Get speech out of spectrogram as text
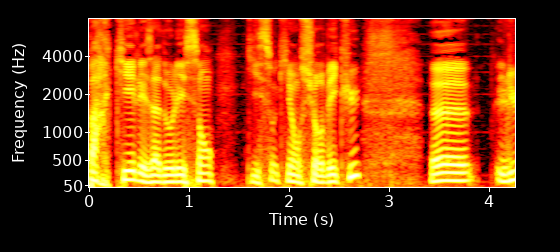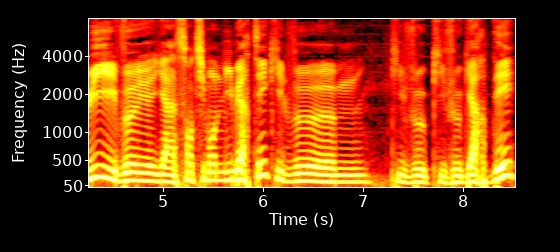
parquer les adolescents qui, ont survécu. Euh, lui, il, y a un sentiment de liberté qu'il veut, euh, qu'il veut, garder.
